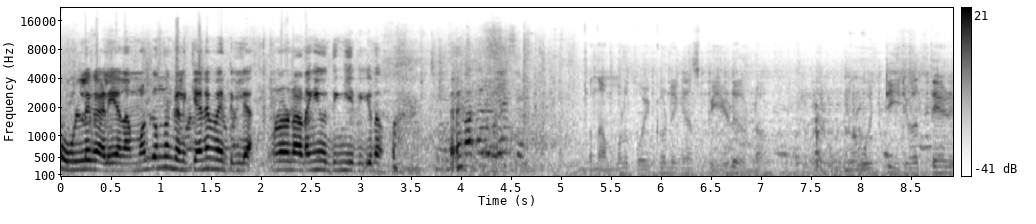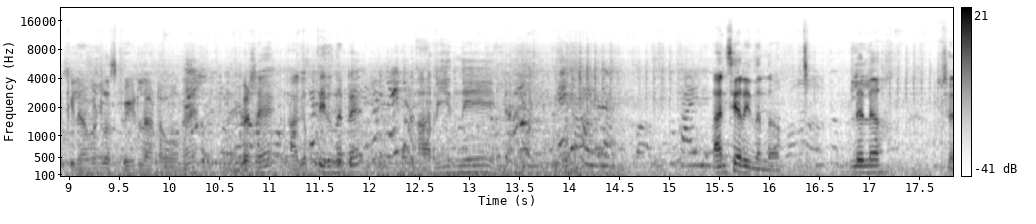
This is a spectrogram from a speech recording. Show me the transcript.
കൂടുതൽ കളിയാണ് നമ്മൾക്കൊന്നും കളിക്കാനും പറ്റില്ല. നമ്മളോട് അടങ്ങി ഒതുങ്ങിയിരിക്കണം. അപ്പോൾ നമ്മൾ പോയിക്കൊണ്ടിരിക്കുന്ന സ്പീഡ് ഉണ്ടോ നൂറ്റി ഇരുപത്തേഴ് കിലോമീറ്റർ സ്പീഡിലാട്ടോ പോകുന്നത് പക്ഷേ അകത്തിരുന്നിട്ട് അറിയുന്നേ ഇല്ല. ആൻസി അറിയുന്നുണ്ടോ? ഇല്ലല്ലോ. പക്ഷേ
